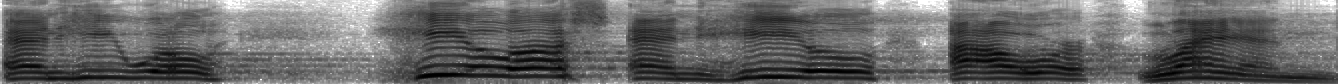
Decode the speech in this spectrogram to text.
and He will heal us and heal our land.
